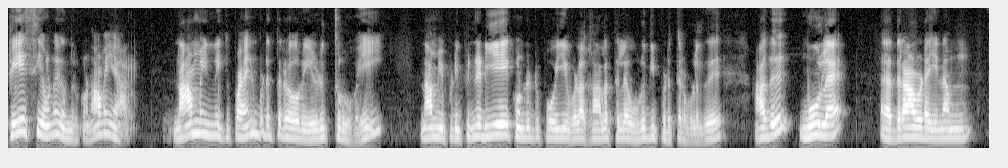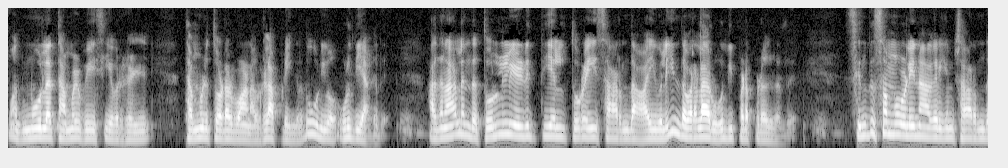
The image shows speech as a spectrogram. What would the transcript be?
பேசியவனும் இருந்திருக்கணும். அவன் யார்? நாம் இன்றைக்கி பயன்படுத்துகிற ஒரு எழுத்துருவை நாம் இப்படி பின்னாடியே கொண்டுட்டு போய் இவ்வளோ காலத்தில் உறுதிப்படுத்துகிற பொழுது அது மூல திராவிட இனம் மூல தமிழ் பேசியவர்கள் தமிழ் தொடர்பானவர்கள் அப்படிங்கிறது உறுதியாகுது. அதனால் இந்த தொழில் எழுத்தியல் துறை சார்ந்த ஆய்வுலையும் இந்த வரலாறு உறுதிப்படப்படுகிறது. சிந்து சமவெளி நாகரிகம் சார்ந்த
